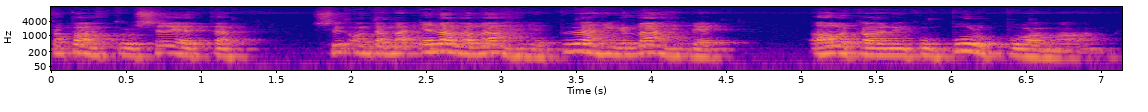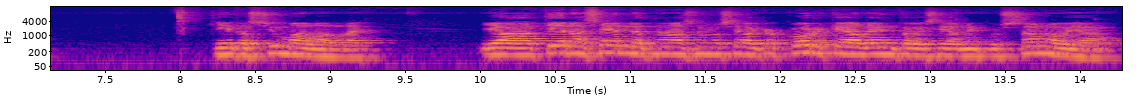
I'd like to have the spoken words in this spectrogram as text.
tapahtuu se, että on tämä elävä lähde, pyhän lähde, alkaa niin kuin pulppuamaan. Kiitos Jumalalle. Ja tiedän sen, että nämä ovat semmoisia aika korkealentoisia niin kuin sanoja,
